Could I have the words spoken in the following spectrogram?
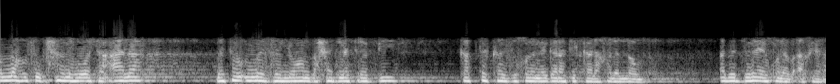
ኣላሁ ስብሓንሁ ወተዓላ ነቶም እምነት ዘለዎም ብሓድነት ረቢ ካብ ተካል ዝኾነ ነገራት ይከላኸለሎም ኣብ ኣዱንያ ይኹን ኣብ ኣኼራ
